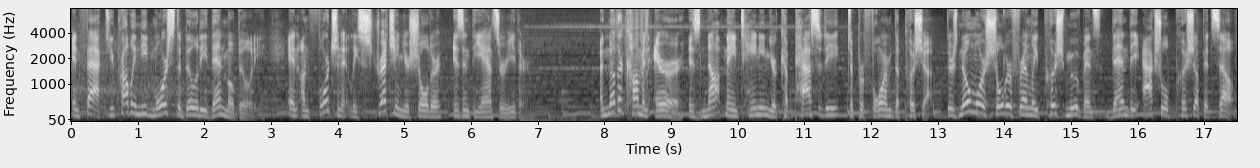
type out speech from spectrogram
In fact, you probably need more stability than mobility. And unfortunately, stretching your shoulder isn't the answer either. Another common error is not maintaining your capacity to perform the push-up. There's no more shoulder-friendly push movements than the actual push-up itself.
